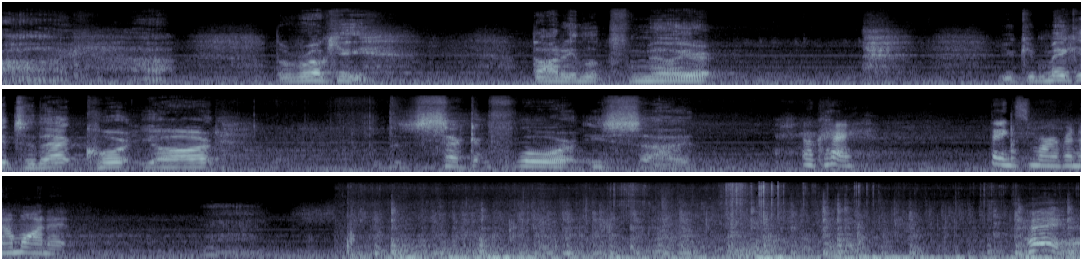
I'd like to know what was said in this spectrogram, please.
Oh, uh, the rookie. Thought he looked familiar. You can make it to that courtyard. The second floor, east side. Okay. Thanks, Marvin. I'm on it. Hey!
